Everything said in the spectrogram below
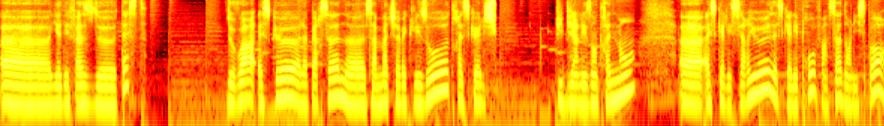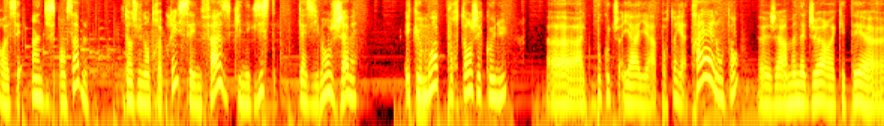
euh, il y a des phases de test, de voir est-ce que la personne, euh, ça match avec les autres, est-ce qu'elle suit bien les entraînements, euh, est-ce qu'elle est sérieuse, est-ce qu'elle est pro. Enfin, ça, dans l'e-sport, c'est indispensable. Dans une entreprise, c'est une phase qui n'existe quasiment jamais. Et que mmh. moi, pourtant, j'ai connu avec beaucoup de il y, a, il y a, pourtant il y a très longtemps j'ai un manager qui était euh,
